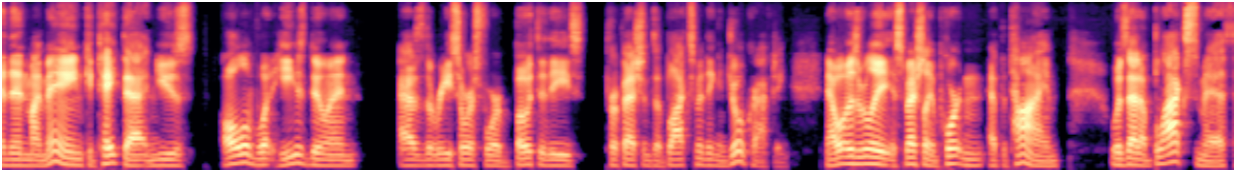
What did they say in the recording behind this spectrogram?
and then my main could take that and use all of what he's doing as the resource for both of these professions of blacksmithing and jewel crafting. Now, what was really especially important at the time was that a blacksmith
